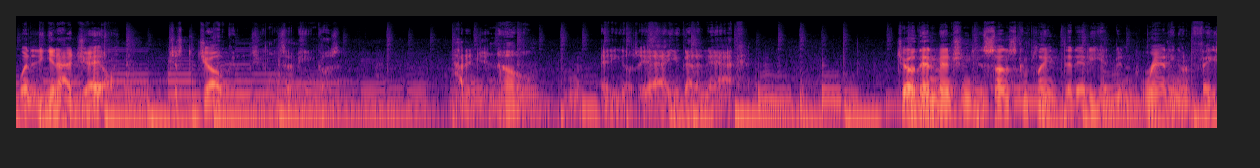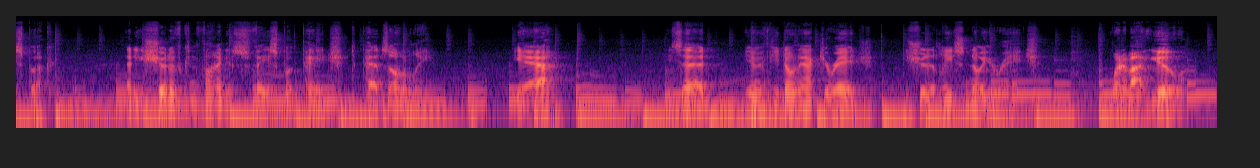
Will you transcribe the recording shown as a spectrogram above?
when did he get out of jail? Just a joke. And she looks at me and goes, How did you know? Eddie goes, Yeah, you got a knack. Joe then mentioned his son's complaint that Eddie had been ranting on Facebook, that he should have confined his Facebook page to pets only. Yeah? He said, even if you don't act your age, you should at least know your age. What about you?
